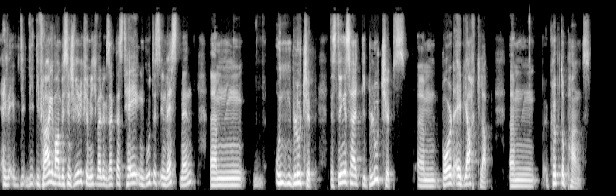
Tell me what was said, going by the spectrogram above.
äh, die, die Frage war ein bisschen schwierig für mich, weil du gesagt hast, hey, ein gutes Investment ähm, und ein Blue Chip. Das Ding ist halt, die Blue Chips, ähm, Board Ape Yacht Club, ähm, CryptoPunks,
